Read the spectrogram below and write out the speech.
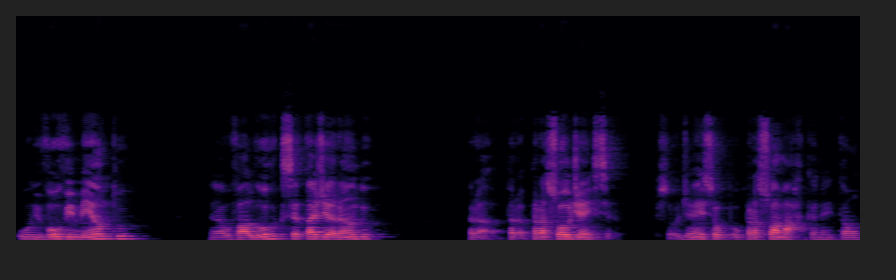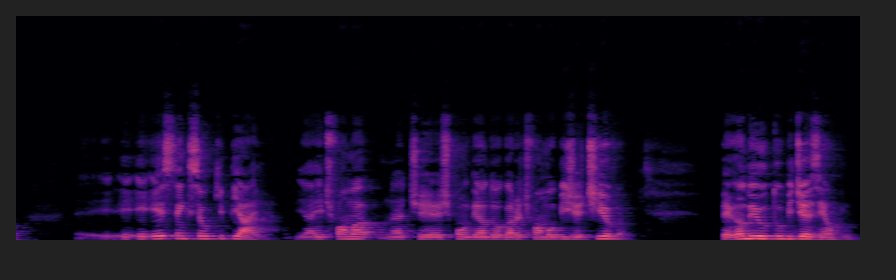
o envolvimento, né, o valor que você está gerando para a sua audiência para sua audiência ou, para sua marca, né? Então, esse tem que ser o KPI. E aí, de forma, né, te respondendo agora de forma objetiva, pegando o YouTube de exemplo.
